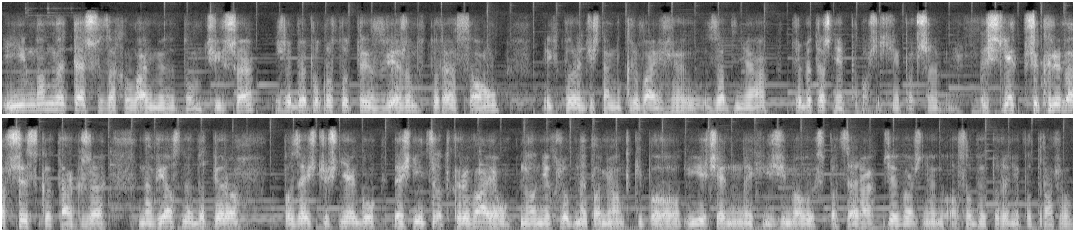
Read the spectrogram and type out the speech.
i no my też zachowajmy tą ciszę, żeby po prostu tych zwierząt, które są, i które gdzieś tam ukrywają się za dnia, żeby też nie położyć niepotrzebnie. Śnieg przykrywa wszystko, także na wiosnę dopiero po zejściu śniegu leśnicy odkrywają no, niechlubne pamiątki po jesiennych i zimowych spacerach, gdzie właśnie osoby, które nie potrafią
